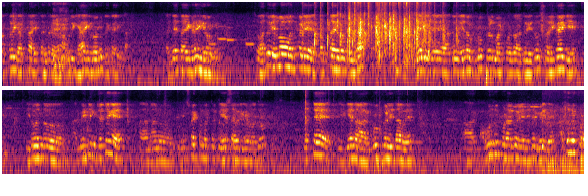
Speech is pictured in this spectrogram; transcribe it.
ಮಕ್ಕಳಿಗೆ ಅರ್ಥ ಆಯ್ತಂದ್ರೆ ಅವ್ರಿಗೆ ಯಾವ ಹೀರೋನು ಬೇಕಾಗಿಲ್ಲ. ತಂದೆ ತಾಯಿಗಳೇ ಹೀರೋಗಳು. ಸೊ ಅದು ಎಲ್ಲೋ ಒಂದ್ ಕಡೆ ತಪ್ತಾ ಇರೋದ್ರಿಂದ ಏನಿದೆ, ಅದು ಏನೋ ಗ್ರೂಪ್ಗಳು ಮಾಡಿಕೊಂಡು ಅದು ಇದು. ಸೊ ಹೀಗಾಗಿ ಇದೊಂದು ಮೀಟಿಂಗ್ ಜೊತೆಗೆ ನಾನು ಇನ್ಸ್ಪೆಕ್ಟರ್ ಮತ್ತು ಪಿ ಎಸ್ ಅವರಿಗೆ ಹೇಳೋದು. ಮತ್ತೆ ಈಗೇನು ಗ್ರೂಪ್ಗಳಿದ್ದಾವೆ ಅವ್ರದ್ದು ಕೂಡ ಏನಿದೆ ಇದೆ ಅದನ್ನು ಕೂಡ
